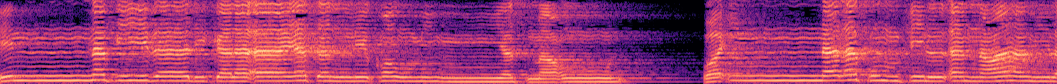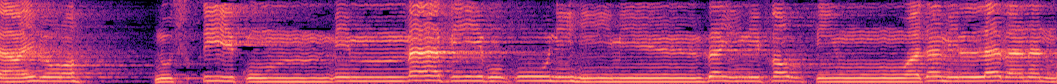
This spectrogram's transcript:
ان في ذلك لآية لقوم يسمعون وان لكم في الانعام لعبرة نسقيكم مما في بطونه من بين فرث ودم لبنا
